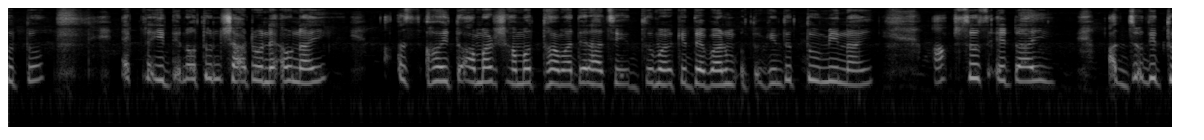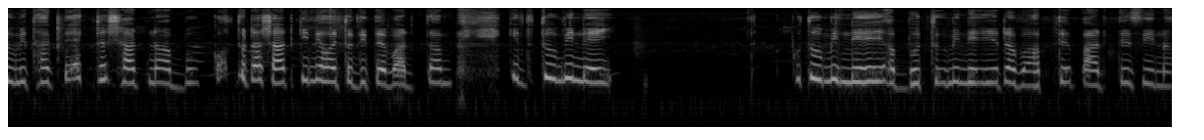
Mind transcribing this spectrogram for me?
হতো। একটা ঈদে নতুন শার্টও নেও নাই। হয়তো আমার সামর্থ্য আমাদের আছে, তোমাকে দেবার মতো, কিন্তু তুমি নাই। আফসোস এটাই। আর যদি তুমি থাকতে একটা শার্ট না, আব্বু, কতটা শার্ট কিনে হয়তো দিতে পারতাম, কিন্তু তুমি নেই। তুমি নেই, আব্বু, তুমি নেই, এটা ভাবতে পারতেছি না।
